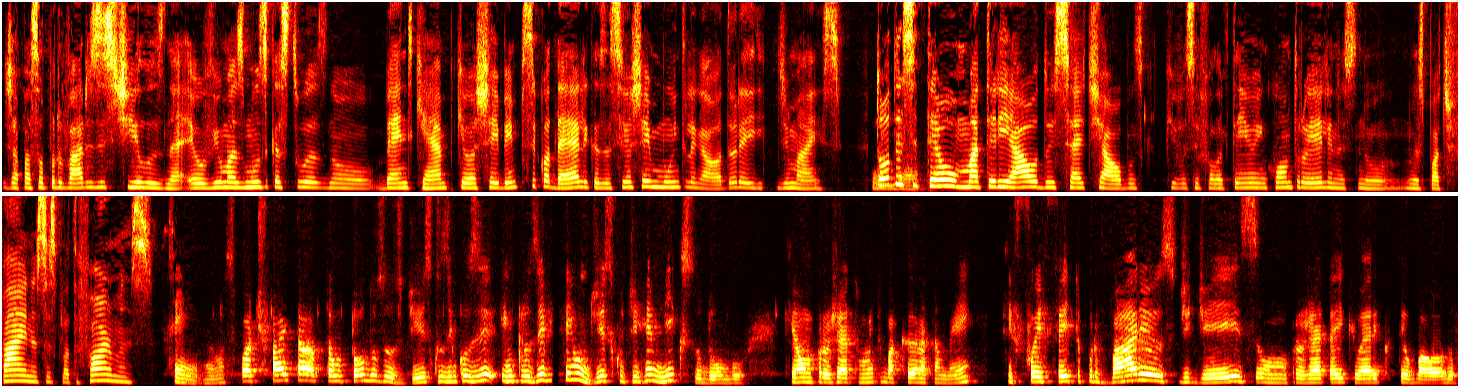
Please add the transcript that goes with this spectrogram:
Já passou por vários estilos, né? Eu vi umas músicas tuas no Bandcamp que eu achei bem psicodélicas, assim, eu achei muito legal, adorei demais. Todo esse teu material dos sete álbuns que você falou que tem, eu encontro ele no, no, no Spotify, nessas plataformas? Sim, no Spotify estão tá, todos os discos, inclusive, inclusive tem um disco de remix do Dumbo, que é um projeto muito bacana também, que foi feito por vários DJs, um projeto aí que o Érico Teobaldo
